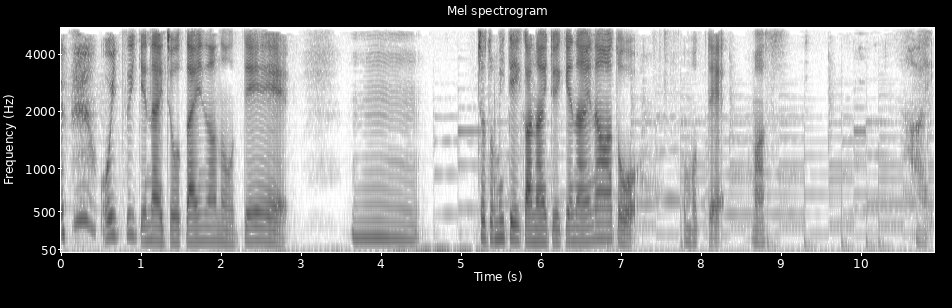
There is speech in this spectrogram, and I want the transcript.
追いついてない状態なので、うーん、ちょっと見ていかないといけないなぁと思ってます。はい。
